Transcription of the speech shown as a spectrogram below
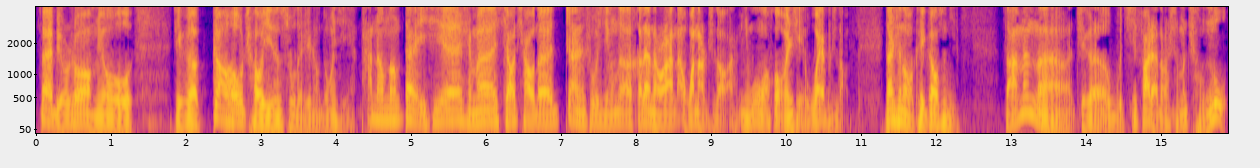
再比如说我们有。这个高超音速的这种东西，它能不能带一些什么小巧的战术型的核弹头啊？那我哪知道啊？你问我，我问谁？我也不知道。但是呢，我可以告诉你，咱们呢，这个武器发展到什么程度？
